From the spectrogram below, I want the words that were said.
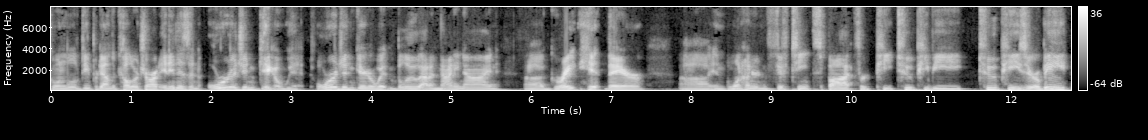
Going a little deeper down the color chart, and it is an Origin Gigawit. Origin Gigawit in blue out of 99. Uh, great hit there uh, in the 115th spot for P, 2PB 2P0B.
